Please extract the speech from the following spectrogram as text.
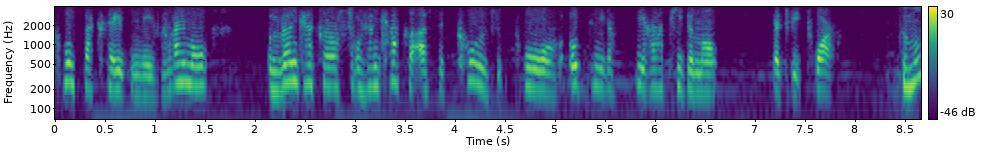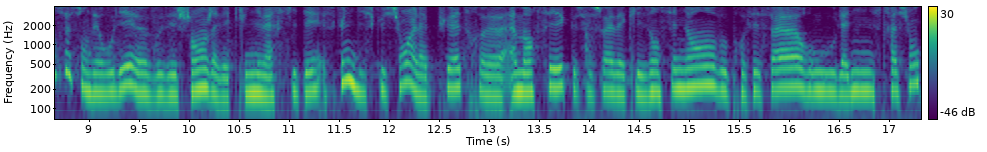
consacrées, mais vraiment 24 heures sur 24 à cette cause pour obtenir si rapidement cette victoire. Comment se sont déroulés euh, vos échanges avec l'université? Est-ce qu'une discussion elle a pu être euh, amorcée, que ce soit avec les enseignants, vos professeurs ou l'administration?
